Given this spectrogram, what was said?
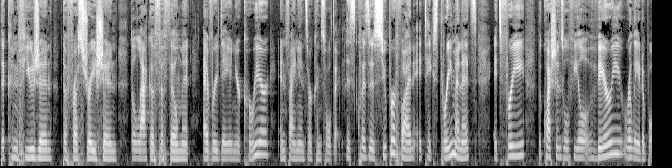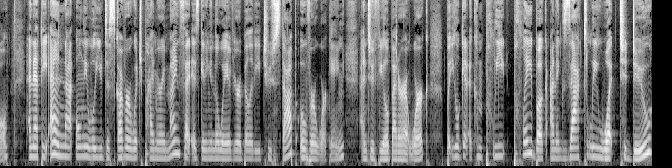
the confusion, the frustration, the lack of fulfillment every day in your career in finance or consulting. This quiz is super fun. It takes three minutes, it's free. The questions will feel very relatable. And at the end, not only will you discover which primary mindset is getting in the way of your ability to stop overworking and to feel better at work, but you'll get a complete playbook on exactly what to do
